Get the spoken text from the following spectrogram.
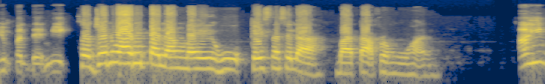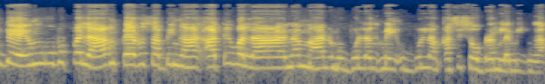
yung pandemic. So, January pa lang may hu- case na sila, bata from Wuhan. Ah, hindi. Umubo pa lang. Pero sabi nga, ate, wala naman. Umubo lang, may ubo lang kasi sobrang lamig nga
